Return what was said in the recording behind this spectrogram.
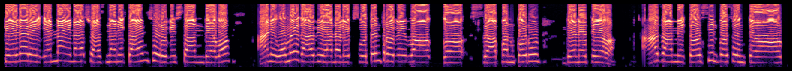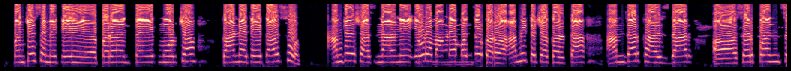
केडर यांना आहे ना शासनाने कायमस्वरूपी स्थान द्यावं आणि उमेद अभियानाला एक स्वतंत्र विभाग स्थापन करून देण्यात यावा. आज आम्ही तहसील पासून त्या पंचायत समिती पर्यंत एक मोर्चा काढण्यात येत असून आमच्या शासनाने एवढ्या मागण्या मंजूर करावा. आम्ही त्याच्या आमदार खासदार अ, सरपंच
